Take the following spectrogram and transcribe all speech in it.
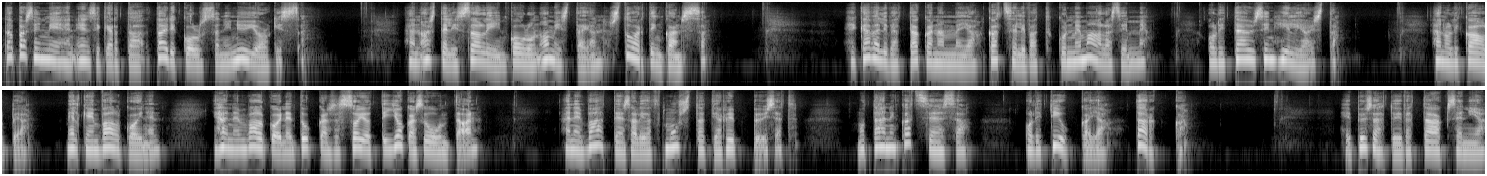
Tapasin miehen ensi kertaa taidekoulussani New Yorkissa. Hän asteli saliin koulun omistajan Stuartin kanssa. He kävelivät takanamme ja katselivat, kun me maalasimme. Oli täysin hiljaista. Hän oli kalpea, melkein valkoinen, ja hänen valkoinen tukkansa sojotti joka suuntaan. Hänen vaatteensa olivat mustat ja ryppyiset, mutta hänen katseensa oli tiukka ja tarkka. He pysähtyivät taakseni ja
